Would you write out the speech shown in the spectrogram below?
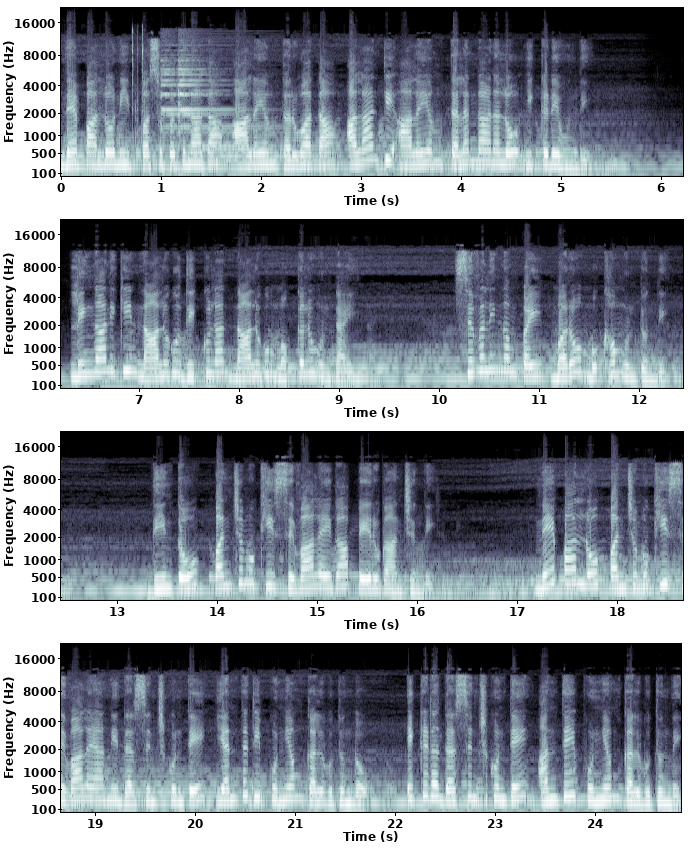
నేపాల్లోని పశుపతినాథ ఆలయం తరువాత అలాంటి ఆలయం తెలంగాణలో ఇక్కడే ఉంది. లింగానికి నాలుగు దిక్కుల నాలుగు మొక్కలు ఉంటాయి. శివలింగంపై మరో ముఖం ఉంటుంది. దీంతో పంచముఖి శివాలయగా పేరుగాంచింది. నేపాల్లో పంచముఖి శివాలయాన్ని దర్శించుకుంటే ఎంతటి పుణ్యం కలుగుతుందో ఇక్కడ దర్శించుకుంటే అంతే పుణ్యం కలుగుతుంది.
